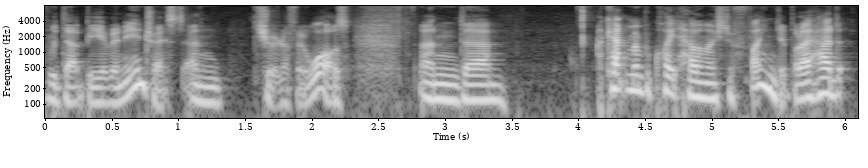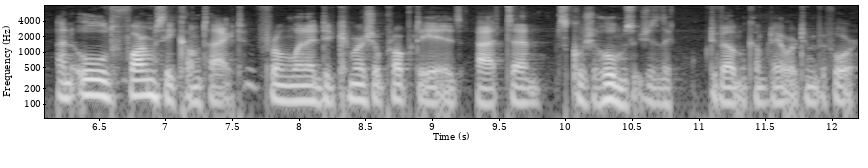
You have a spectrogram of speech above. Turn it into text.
Would that be of any interest? And sure enough, it was. And um, I can't remember quite how I managed to find it, but I had an old pharmacy contact from when I did commercial property at um, Scotia Homes, which is the development company I worked in before.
